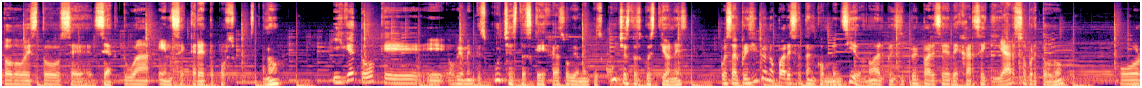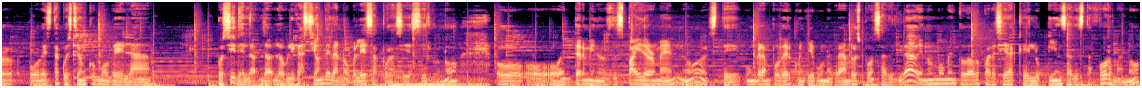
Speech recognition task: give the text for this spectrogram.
todo esto se, se actúa en secreto, por supuesto, ¿no? Y Geto, que eh, obviamente escucha estas quejas, obviamente escucha estas cuestiones, pues al principio no parece tan convencido, ¿no? Al principio él parece dejarse guiar sobre todo por, por esta cuestión como de la, pues sí, de la, obligación de la nobleza, por así decirlo, ¿no? O, o en términos de Spider-Man, ¿no? Este, un gran poder conlleva una gran responsabilidad. En un momento dado pareciera que él lo piensa de esta forma, ¿no?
